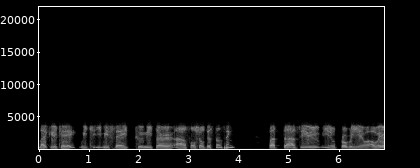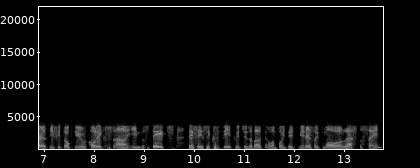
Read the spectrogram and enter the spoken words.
like UK, we, we say two meter uh, social distancing. But as you, you know, probably are aware, if you talk to your colleagues in the States, they say six feet, which is about 1.8 meters. So it's more or less the same.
